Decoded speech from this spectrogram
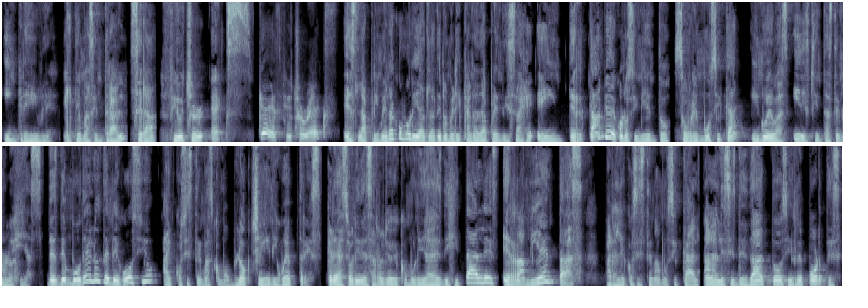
increíble. El tema central será Future X. ¿Qué es Future X? Es la primera comunidad latinoamericana de aprendizaje e intercambio de conocimiento sobre música y nuevas y distintas tecnologías. Desde modelos de negocio a ecosistemas como blockchain y Web3, creación y desarrollo de comunidades digitales, herramientas para el ecosistema musical, análisis de datos y reportes.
